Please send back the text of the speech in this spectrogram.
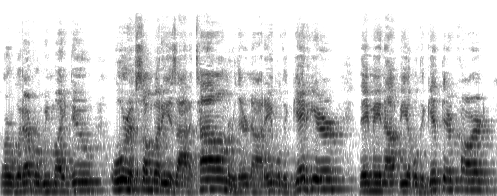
or whatever we might do, or if somebody is out of town or they're not able to get here, they may not be able to get their card.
